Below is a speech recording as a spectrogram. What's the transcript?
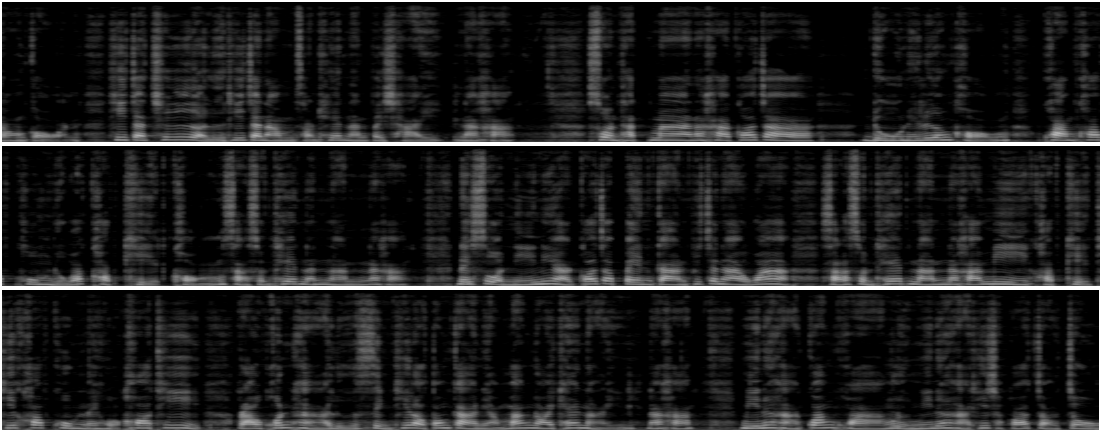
ตรองก่อน ที่จะเชื่อหรือที่จะนำสอนเทศนั้นไปใช้นะคะ ส่วนถัดมานะคะก็จะ ดูในเรื่องของความครอบคลุมหรือว่าขอบเขตของสารสนเทศนั้นๆนะคะ ในส่วนนี้เนี่ยก็จะเป็นการพิจารณาว่าสารสนเทศนั้นนะคะ มีขอบเขตที่ครอบคลุมในหัวข้อที่เราค้นหาหรือสิ่งที่เราต้องการเนี่ยมากน้อยแค่ไหนนะคะ มีเนื้อหากว้างขวาง หรือมีเนื้อหาที่เฉพาะเจาะจง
